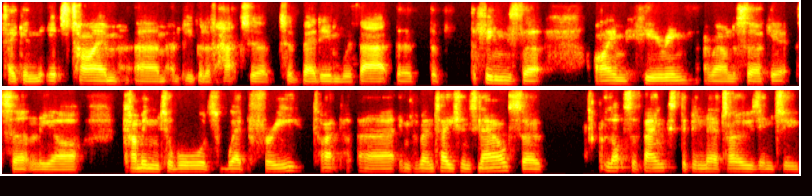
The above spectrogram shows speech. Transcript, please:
taken its time, um, and people have had to to bed in with that. The the, the things that I'm hearing around the circuit certainly are coming towards Web3 type uh, implementations now. So lots of banks dipping their toes into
